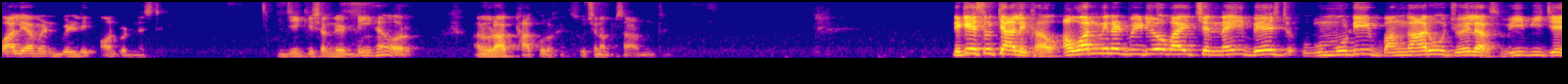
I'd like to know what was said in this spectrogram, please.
parliament building on Wednesday G Kishan Reddy हैं और अनुराग ठाकुर हैं, सूचना प्रसारण मंत्री। देखिए, इसमें क्या लिखा हो? A one minute video by Chennai based Mudi Bangaru jewellers VBJ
